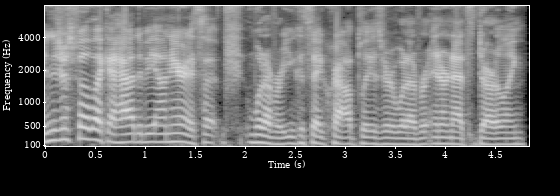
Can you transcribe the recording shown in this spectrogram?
and it just felt like I had to be on here. It's whatever you could say, crowd pleaser, whatever. Internet's darling.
